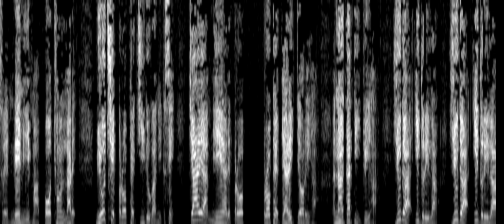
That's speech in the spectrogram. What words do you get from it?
ဆိုတဲ့နေမြေမှာပေါ်ထွန်းလာတဲ့မျိုးချစ်ပရောဖက်ကြီးတို့ကနေတဆင့်ကြားရမြင်ရတဲ့ပရောပရောဖက်ဗျာဒိတ်တော်တွေဟာအနာဂတ်တွေဟာယူဒဣသရီလာယူဒဣသရီလာ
